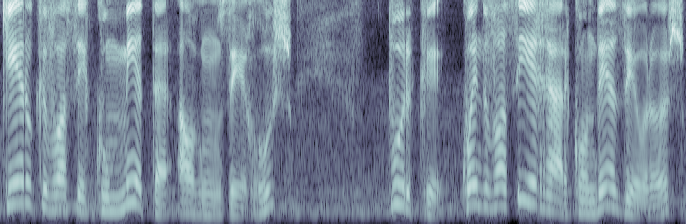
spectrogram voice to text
quero que você cometa alguns erros, porque quando você errar com 10 euros,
